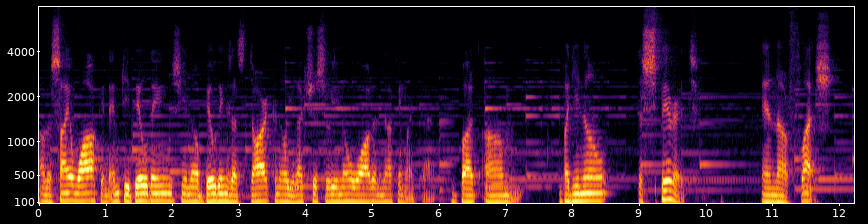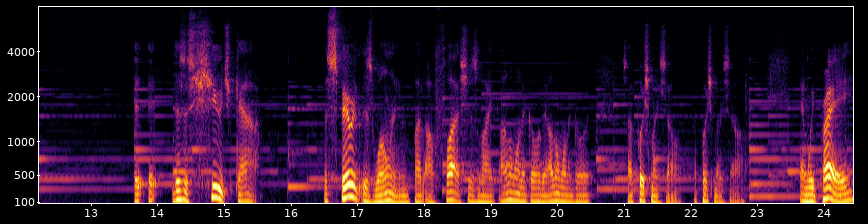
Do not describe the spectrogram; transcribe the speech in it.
on the sidewalk in empty buildings, you know, buildings that's dark, no electricity, no water, nothing like that. But, um, but you know, the spirit and our flesh, it, it, there's this huge gap. The spirit is willing, but our flesh is like, I don't want to go there, I don't want to go there. So I push myself, I push myself. And we pray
